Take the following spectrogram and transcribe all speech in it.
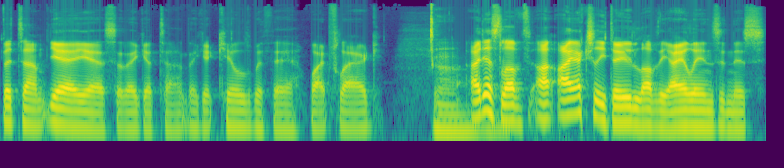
But um, yeah, yeah. So they get uh, they get killed with their white flag. I just love. I, I actually do love the aliens in this.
